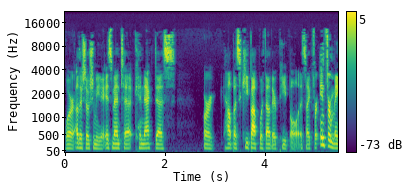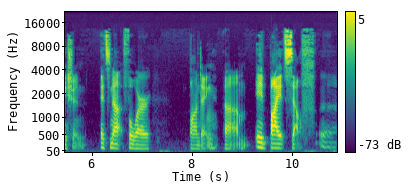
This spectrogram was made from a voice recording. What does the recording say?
or other social media. It's meant to connect us or help us keep up with other people. It's like for information. It's not for bonding. Um, it by itself. Uh,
